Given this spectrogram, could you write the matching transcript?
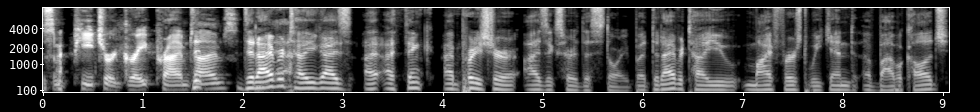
Some peach or grape prime times. Did I ever Yeah. tell you guys? I, I think I'm pretty sure Isaac's heard this story, but did I ever tell you my first weekend of Bible college?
